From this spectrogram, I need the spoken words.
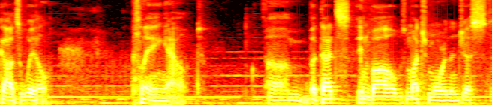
God's will playing out. Um, but that involves much more than just,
